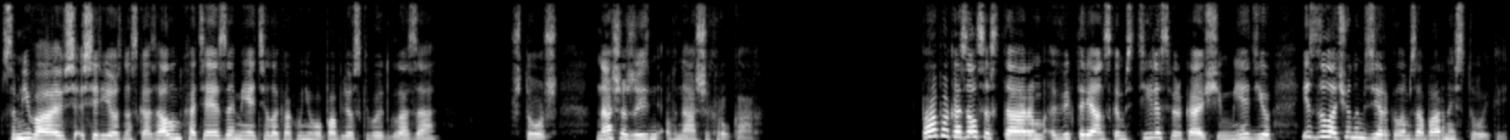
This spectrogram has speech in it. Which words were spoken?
«Сомневаюсь», — серьезно сказал он, хотя я заметила, как у него поблескивают глаза. «Что ж, наша жизнь в наших руках». Пап оказался старым, в викторианском стиле, сверкающим медью и с золоченым зеркалом за барной стойкой.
